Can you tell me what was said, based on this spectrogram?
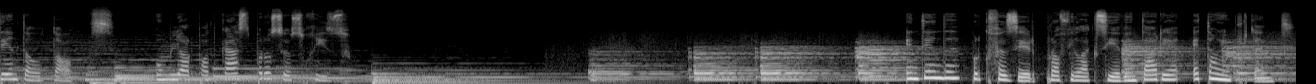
Dental Talks, o melhor podcast para o seu sorriso. Entenda por que fazer profilaxia dentária é tão importante.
